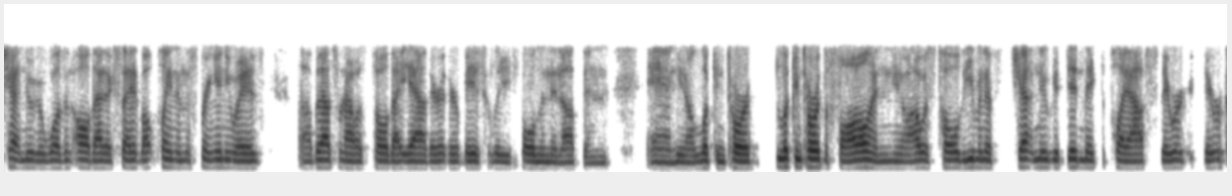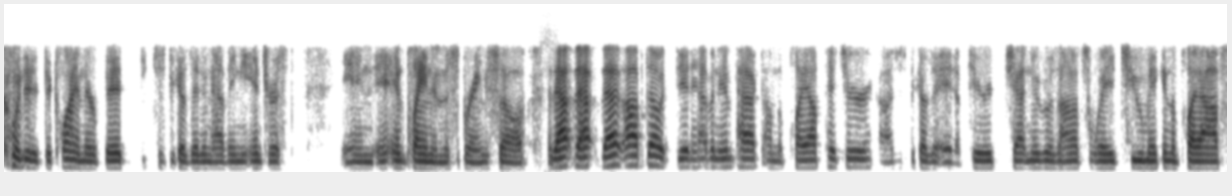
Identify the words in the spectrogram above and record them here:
Chattanooga wasn't all that excited about playing in the spring, anyways. Uh, but that's when I was told that yeah, they're they're basically folding it up and and you know looking toward looking toward the fall. And you know I was told even if Chattanooga did make the playoffs, they were they were going to decline their bid just because they didn't have any interest in in playing in the spring. So that that that opt out did have an impact on the playoff picture, uh, just because it appeared Chattanooga was on its way to making the playoffs.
